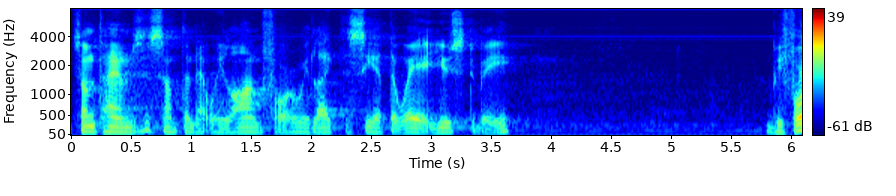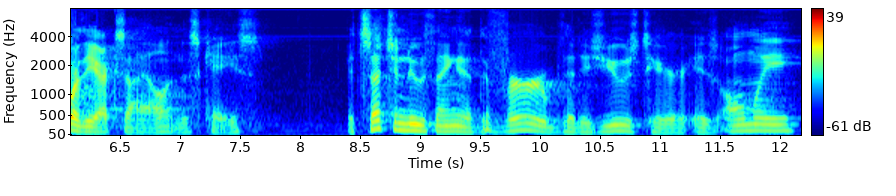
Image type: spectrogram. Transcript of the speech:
sometimes it's something that we long for. We'd like to see it the way it used to be, before the exile in this case. It's such a new thing that the verb that is used here is only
